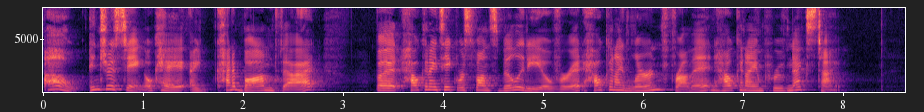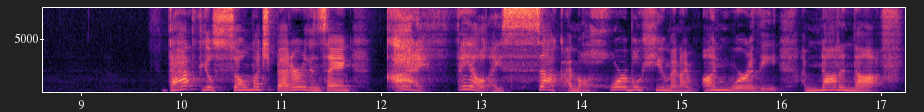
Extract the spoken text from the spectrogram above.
Oh, interesting. Okay, I kind of bombed that, but how can I take responsibility over it? How can I learn from it? And how can I improve next time? That feels so much better than saying, God, I failed. I suck. I'm a horrible human. I'm unworthy. I'm not enough.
